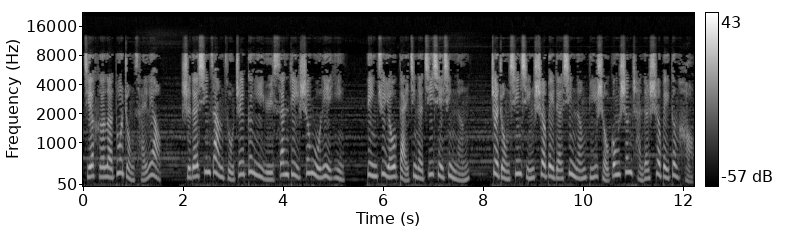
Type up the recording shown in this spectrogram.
结合了多种材料。使得心脏组织更易于 3D 生物列印，并具有改进的机械性能。这种新型设备的性能比手工生产的设备更好，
